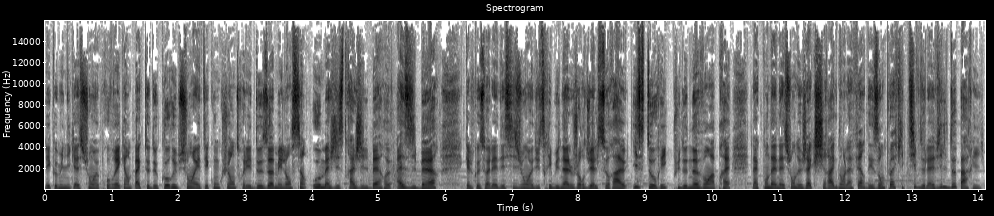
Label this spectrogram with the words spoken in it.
Les communications prouveraient qu'un pacte de corruption a été conclu entre les deux hommes et l'ancien haut magistrat Gilbert Azibert. Quelle que soit la décision du tribunal aujourd'hui, elle sera historique plus de 9 ans après la condamnation de Jacques Chirac dans l'affaire des emplois fictifs de la ville de Paris.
